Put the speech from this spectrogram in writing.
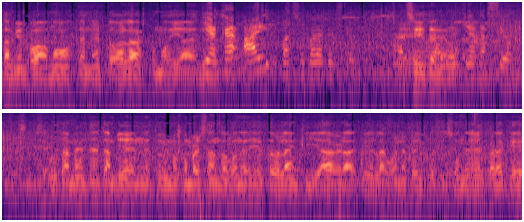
también podamos tener todas las comodidades. Y acá hay espacio para crecer. Sí, la tenemos. Justamente también estuvimos conversando con el director de la entidad, ¿verdad? Que es la buena predisposición de él para que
